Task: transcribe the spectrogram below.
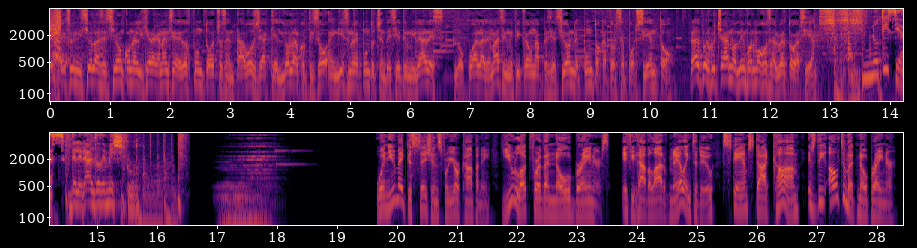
El peso inició la sesión con una ligera ganancia de 2.8 centavos, ya que el dólar cotizó en 19.87 unidades, lo cual además significa una apreciación de 0.14%. Gracias por escucharnos, le informó José Alberto García. Noticias del Heraldo de México. When you make decisions for your company, you look for the no-brainers. If you have a lot of mailing to do, stamps.com is the ultimate no-brainer.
